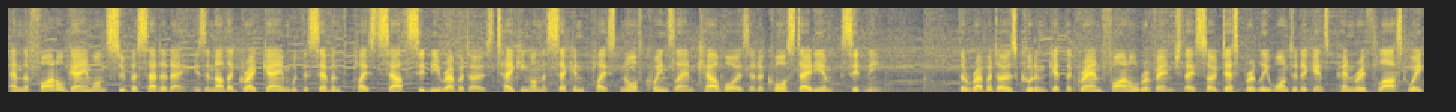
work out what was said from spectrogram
And the final game on Super Saturday is another great game with the 7th placed South Sydney Rabbitohs taking on the 2nd placed North Queensland Cowboys at Accor Stadium, Sydney. The Rabbitohs couldn't get the grand final revenge they so desperately wanted against Penrith last week,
